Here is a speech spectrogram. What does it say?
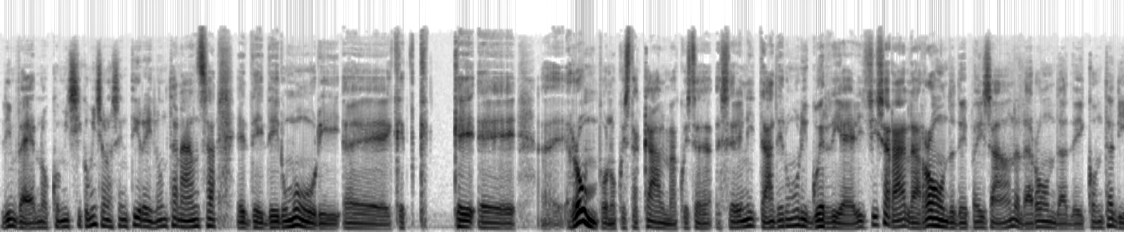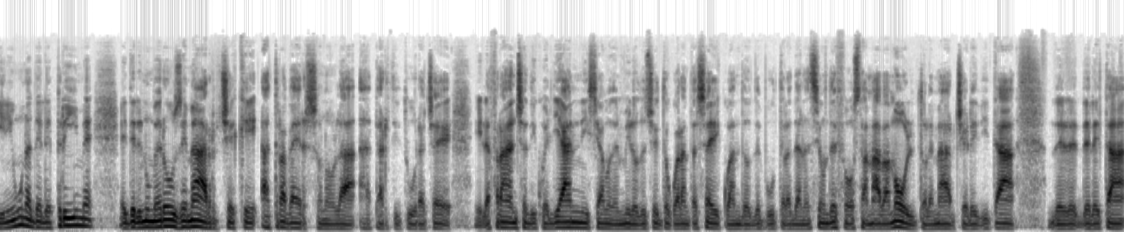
l'inverno, com- si cominciano a sentire in lontananza eh, dei, dei, rumori eh, che, che che eh, eh, rompono questa calma, questa serenità dei rumori guerrieri. Ci sarà la ronde dei paesans, la ronda dei contadini, una delle prime e delle numerose marce che attraversano la eh, partitura. C'è la Francia di quegli anni, siamo nel 1246 quando debutta la Damnation de Faust, amava molto le marce, l'eredità dell'età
